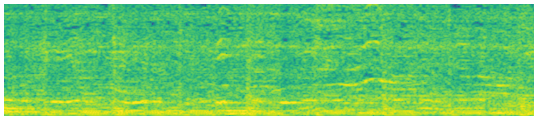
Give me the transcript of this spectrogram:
You can't do it. You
